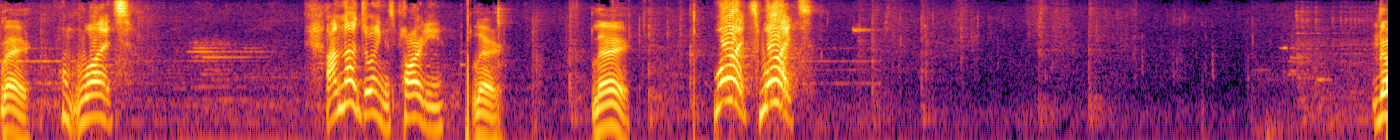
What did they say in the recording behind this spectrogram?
Larry, What? I'm not joining this party. Larry, Larry. What? What? No.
